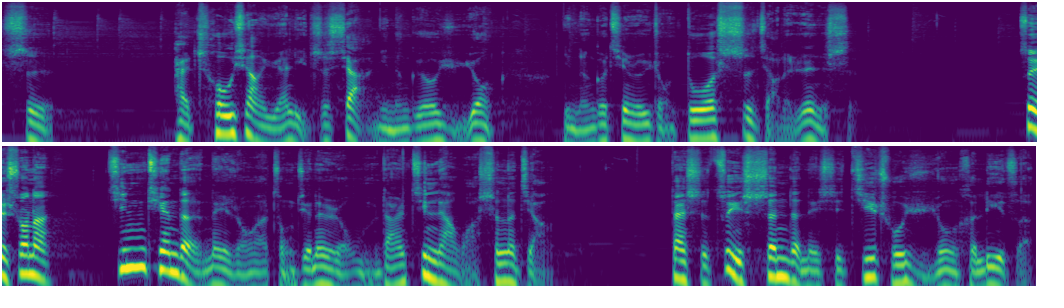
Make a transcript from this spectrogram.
是在抽象原理之下，你能够有语用。你能够进入一种多视角的认识，所以说呢，今天的内容啊，总结内容，我们当然尽量往深了讲，但是最深的那些基础语用和例子，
